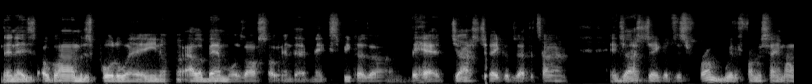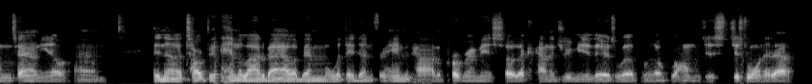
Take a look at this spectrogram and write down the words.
Then as Oklahoma just pulled away, you know, Alabama was also in that mix because um, they had Josh Jacobs at the time, and Josh Jacobs is from with from the same hometown. You know, um, then uh, talked to him a lot about Alabama, what they've done for him, and how the program is. So that kind of drew me to there as well. But Oklahoma just just wanted out.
